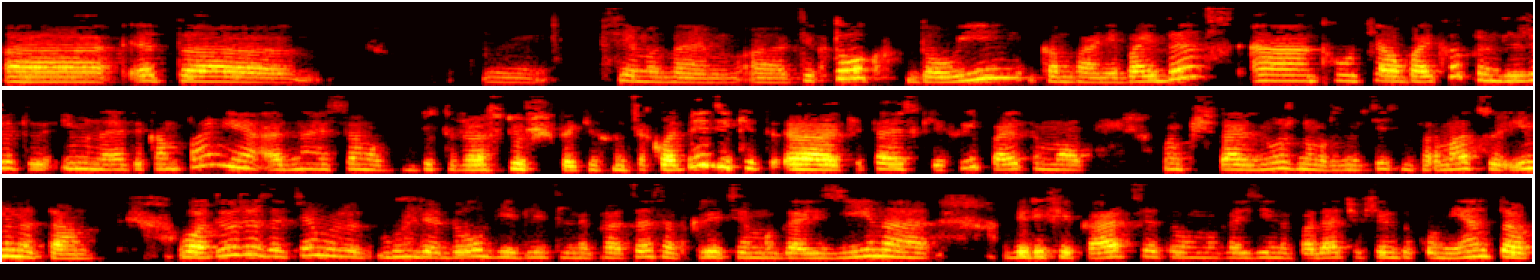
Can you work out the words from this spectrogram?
Это все мы знаем а, TikTok, Douyin, компания ByteDance. А Тхукяо Байка принадлежит именно этой компании, одна из самых быстрорастущих таких энциклопедий китайских, и поэтому мы посчитали нужным разместить информацию именно там. Вот, и уже затем уже более долгий и длительный процесс открытия магазина, верификации этого магазина, подачи всех документов,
